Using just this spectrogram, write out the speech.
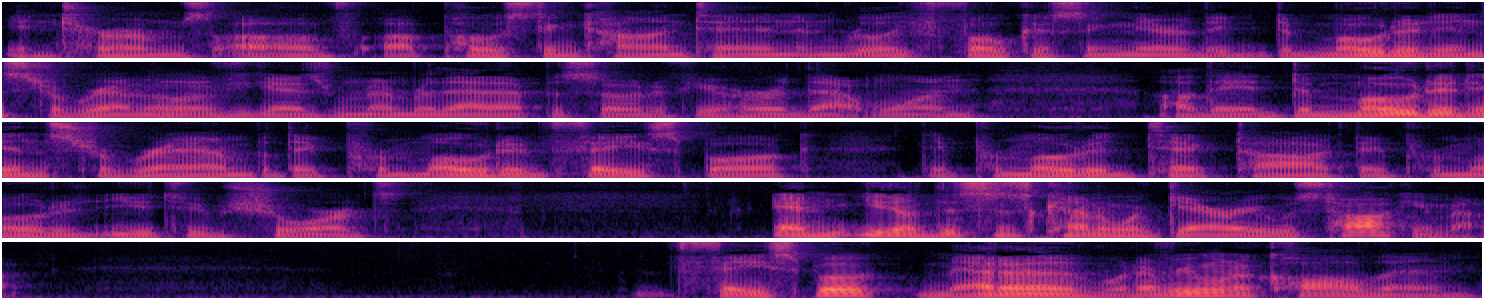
in terms of uh, posting content and really focusing there. They demoted Instagram. I don't know if you guys remember that episode, if you heard that one. Uh, they had demoted Instagram, but they promoted Facebook. They promoted TikTok, they promoted YouTube Shorts. And, you know, this is kind of what Gary was talking about. Facebook, Meta, whatever you want to call them,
